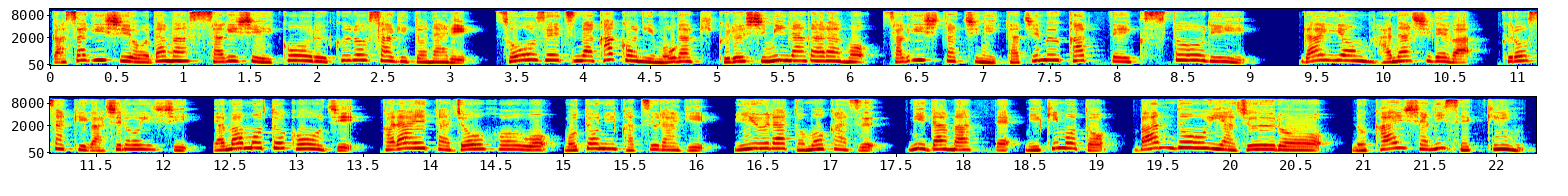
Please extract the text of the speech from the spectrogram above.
が詐欺師を騙す詐欺師イコール黒詐欺となり、壮絶な過去にもがき苦しみながらも詐欺師たちに立ち向かっていくストーリー。第4話では、黒崎が白石、山本浩二から得た情報を元に桂木、三浦智和に黙って三木本、坂東や十郎の会社に接近。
